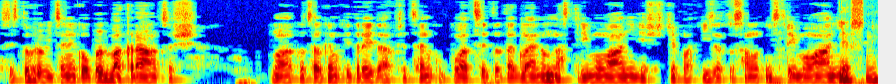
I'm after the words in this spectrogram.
si tu hru víceméně koupil dvakrát, což no jako celkem chytrý tak přece jen kupovat si to takhle jenom na streamování, když ještě platí za to samotné streamování. Jasný.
